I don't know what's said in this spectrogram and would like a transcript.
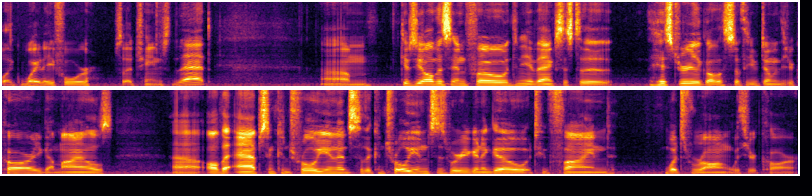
like white A4, so I changed that. Um, gives you all this info. Then you have access to history, like all the stuff that you've done with your car. You got miles, uh, all the apps and control units. So the control units is where you're gonna go to find what's wrong with your car.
